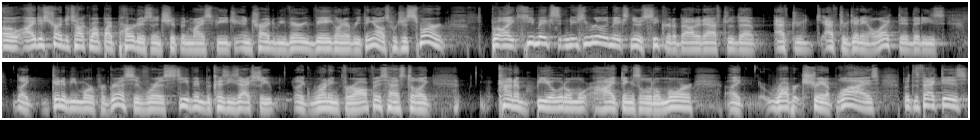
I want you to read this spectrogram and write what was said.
Oh, I just tried to talk about bipartisanship in my speech and tried to be very vague on everything else, which is smart. But like he makes, he really makes no secret about it after that. After after getting elected, that he's like going to be more progressive. Whereas Stephen, because he's actually like running for office, has to like kind of be a little more hide things a little more. Like Robert straight up lies. But the fact is,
